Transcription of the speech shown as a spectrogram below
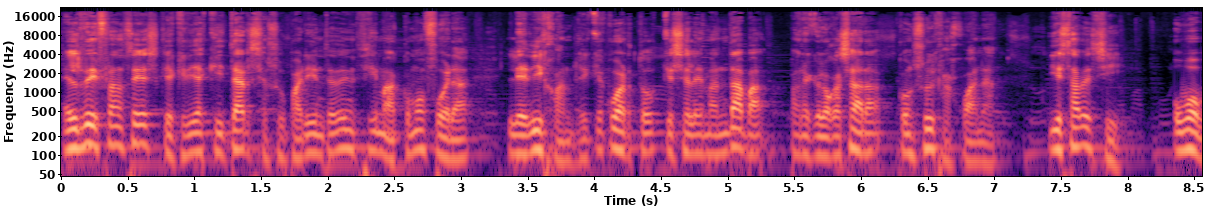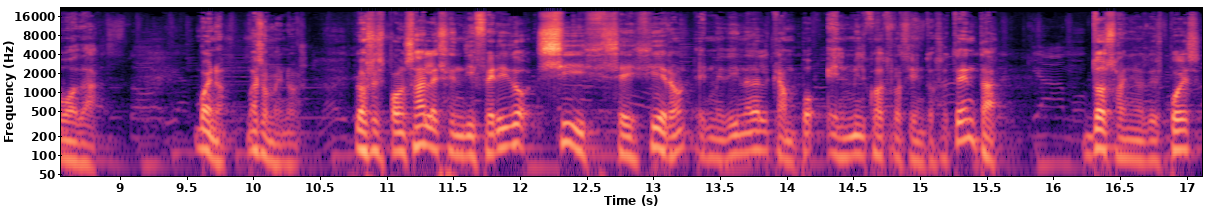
El rey francés, que quería quitarse a su pariente de encima como fuera, le dijo a Enrique IV que se le mandaba para que lo casara con su hija Juana. Y esta vez sí, hubo boda. Bueno, más o menos. Los responsales en diferido sí se hicieron en Medina del Campo en 1470. Dos años después,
